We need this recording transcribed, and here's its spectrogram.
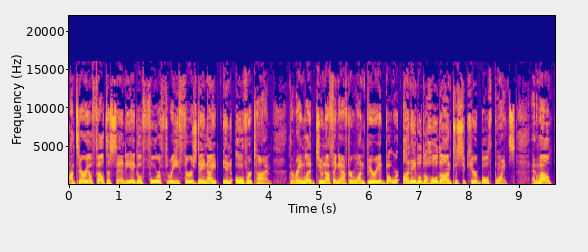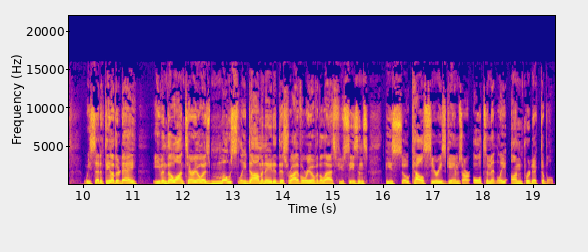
Ontario fell to San Diego 4 3 Thursday night in overtime. The Reign led 2 0 after one period, but were unable to hold on to secure both points. And well, we said it the other day. Even though Ontario has mostly dominated this rivalry over the last few seasons, these SoCal Series games are ultimately unpredictable.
